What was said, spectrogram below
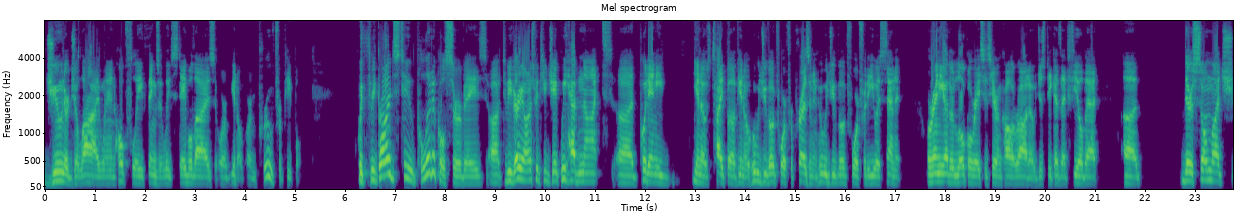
June or July, when hopefully things at least stabilize or you know or improved for people. With regards to political surveys, uh, to be very honest with you, Jake, we have not uh, put any you know type of you know who would you vote for for president, who would you vote for for the U.S. Senate, or any other local races here in Colorado, just because I feel that uh, there's so much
